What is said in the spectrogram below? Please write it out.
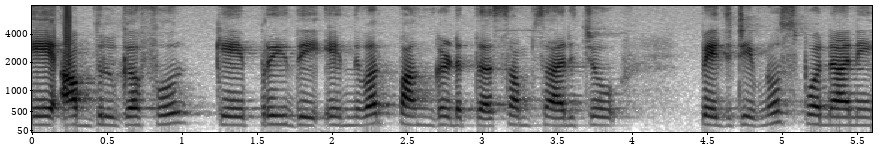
A Abdul Gafoor K Preethi എന്നിവർ പങ്കെടുത്ത് സംസാരിച്ചു. Page team news Ponnani.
